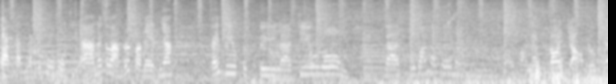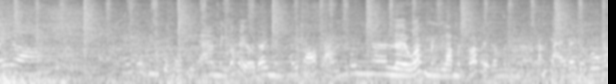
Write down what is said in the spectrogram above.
toàn cảnh là cái khu Hồ Trị An đấy các bạn rất là đẹp nha cái view cực kỳ là chill luôn. Và cái quán cà phê này gọi- là coi chọn được cái ờ, cái cái view của Hồ Trị An mình có thể ở đây mình thấy có cả những cái ờ, lều á mình là mình có thể là mình ờ, cắm trại ở đây được luôn đó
